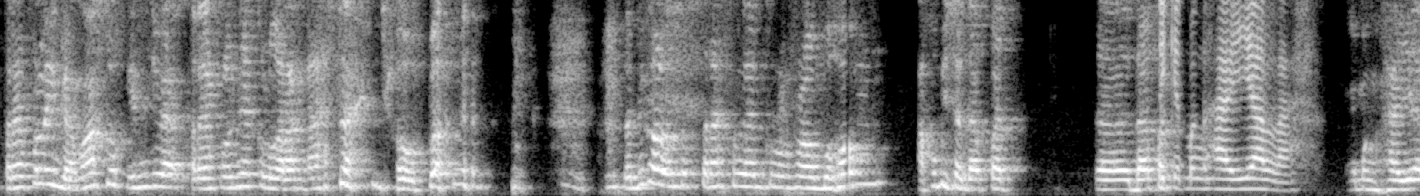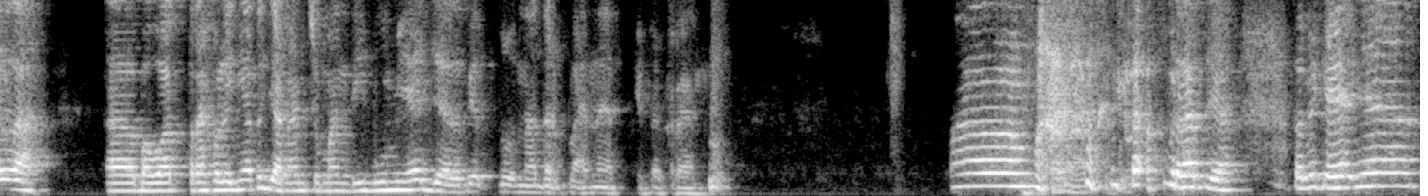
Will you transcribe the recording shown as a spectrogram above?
Traveling nggak masuk. Ini juga travelnya keluar angkasa, jauh banget. Tapi kalau untuk travel yang keluar from home, aku bisa dapat eh, dapat sedikit menghayal lah. emang hayal lah eh, bahwa travelingnya tuh jangan cuma di bumi aja, tapi to another planet. Gitu keren. Em, agak berat ya. Tapi kayaknya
